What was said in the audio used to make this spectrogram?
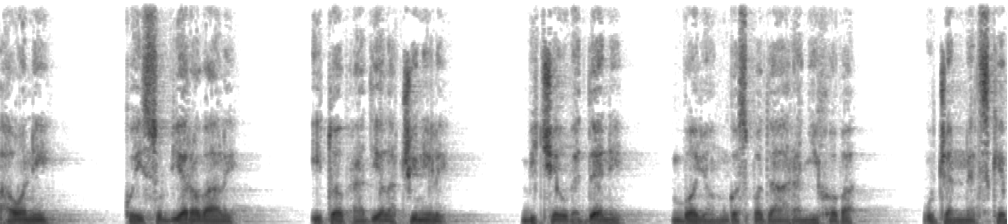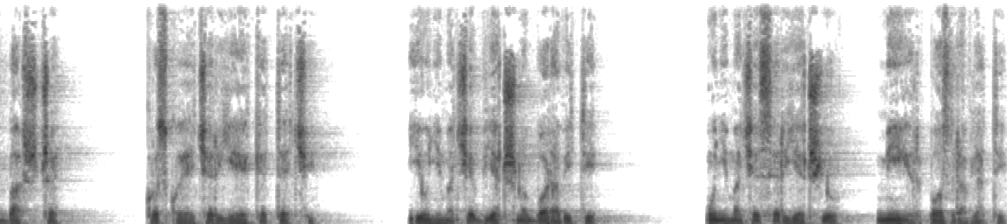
a oni koji su vjerovali i dobra djela činili, bit će uvedeni voljom gospodara njihova u džennetske bašče, kroz koje će rijeke teći i u njima će vječno boraviti, u njima će se riječju mir pozdravljati.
